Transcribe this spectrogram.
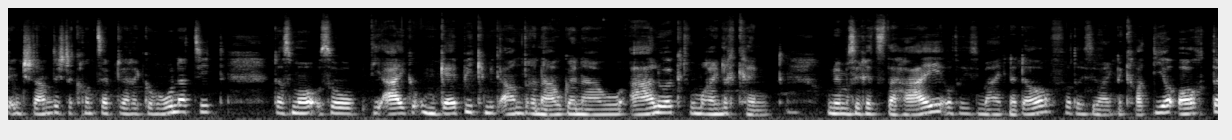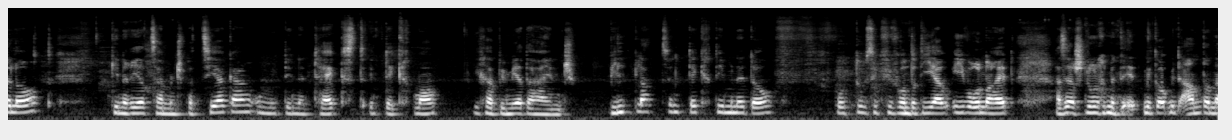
entstanden ist das Konzept während Corona-Zeit, dass man so die eigene Umgebung mit anderen Augen auch anschaut, wo man eigentlich kennt. Und wenn man sich jetzt daheim oder in seinem eigenen Dorf oder in seinem eigenen Quartier orten lässt, generiert zusammen einen Spaziergang und mit diesen Text entdeckt man, ich habe bei mir daheim einen Spielplatz entdeckt in einem Dorf, wo 1500 Einwohner hat. Also erst nur, man, man geht mit anderen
